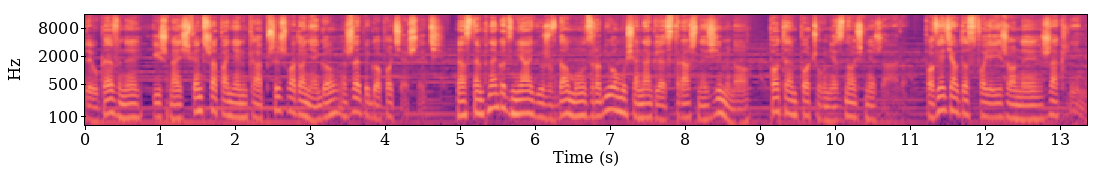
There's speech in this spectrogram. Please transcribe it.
Był pewny, iż Najświętsza Panienka przyszła do niego, żeby go pocieszyć. Następnego dnia już w domu zrobiło mu się nagle strasznie zimno, potem poczuł nieznośny żar. Powiedział do swojej żony Jacqueline:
